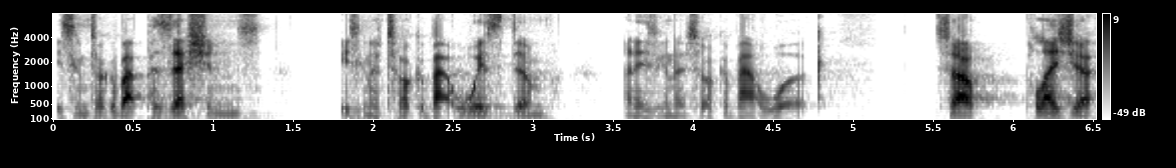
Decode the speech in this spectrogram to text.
he's going to talk about possessions, he's going to talk about wisdom, and he's going to talk about work. So, pleasure.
